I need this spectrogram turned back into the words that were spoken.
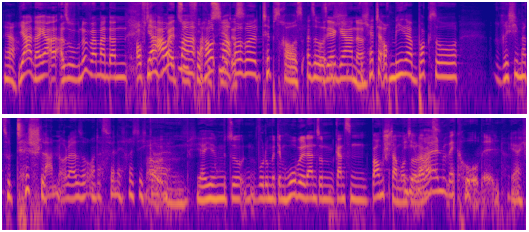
Ja. Ja, naja, also, ne, weil man dann auf die Ja, Arbeit haut mal, so haut fokussiert mal ist. eure Tipps raus. Also Sehr ich, gerne. Ich hätte auch mega Bock, so richtig mal zu Tischlern oder so. Und das finde ich richtig geil. Ja, hier mit so, wo du mit dem Hobel dann so einen ganzen Baumstamm und so, oder was? Allen weghobeln. Ja, ich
